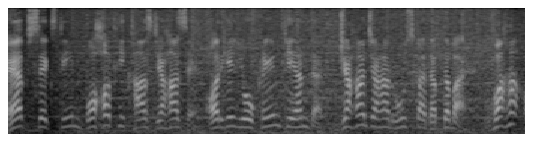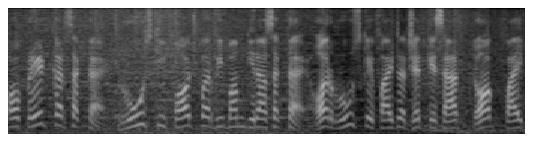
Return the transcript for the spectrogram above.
एफ़ सिक्सटीन बहुत ही खास जहाज़ है और ये यूक्रेन के अंदर जहाँ जहाँ रूस का दबदबा है, वहाँ ऑपरेट कर सकता है। रूस की फौज पर भी बम गिरा सकता है और रूस के फाइटर जेट के साथ डॉग फाइट,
